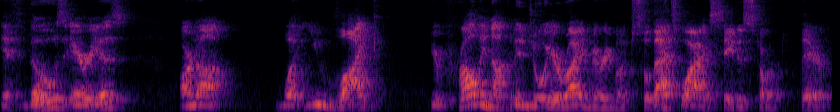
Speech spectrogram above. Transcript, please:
If those areas are not what you like, you're probably not going to enjoy your ride very much. So that's why I say to start there.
